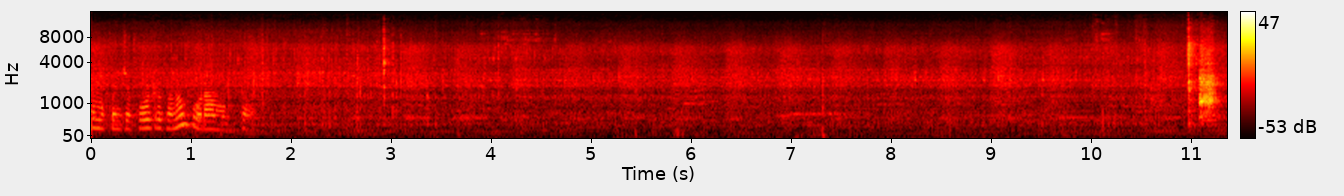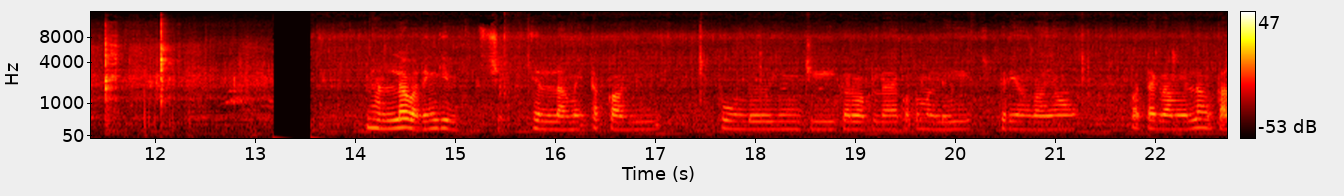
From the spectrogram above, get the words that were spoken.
நம்ம கொஞ்சம் போட்டிருக்கணும் போடாமல் விட்டோம் நல்லா வதங்கி விட்டுச்சு எல்லாமே. தக்காளி பூண்டு இஞ்சி கருவேப்பிலை கொத்தமல்லி பெரிய வெங்காயம். பட்டை கிராம்பு எல்லாம் க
